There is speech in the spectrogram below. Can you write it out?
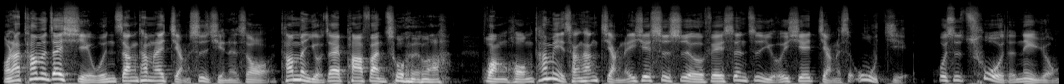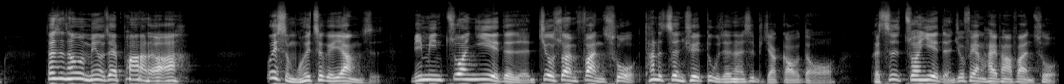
哦，那他们在写文章、他们在讲事情的时候，他们有在怕犯错的吗？网红他们也常常讲了一些似是而非，甚至有一些讲的是误解或是错的内容，但是他们没有在怕的啊。为什么会这个样子？明明专业的人，就算犯错，他的正确度仍然是比较高的哦。可是专业的人就非常害怕犯错，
